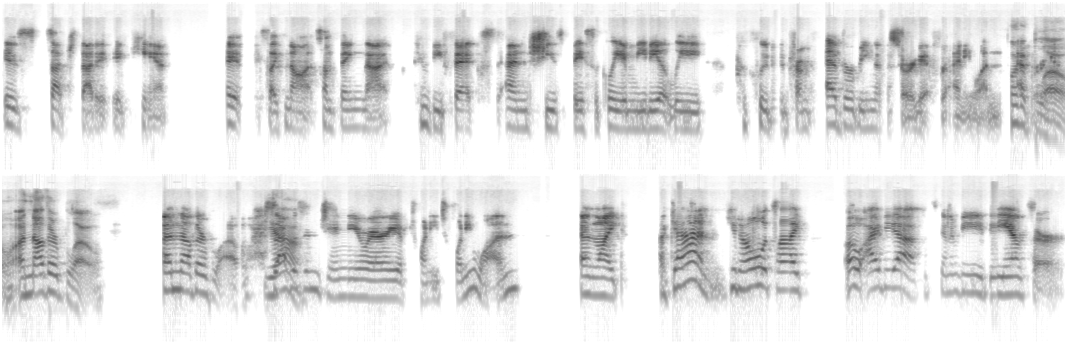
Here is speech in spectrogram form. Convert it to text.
is such that it, it can't, it's like not something that can be fixed. And she's basically immediately precluded from ever being a surrogate for anyone. What a blow. Again. Another blow. Another blow. So that was in January of 2021. And like, again, you know, it's like, oh, IVF, it's going to be the answer.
